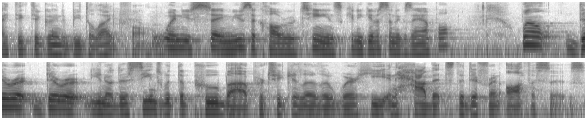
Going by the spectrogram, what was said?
i think they're going to be delightful. When you say music hall routines, can you give us an example? Well, there are there are you know there's scenes with the Pooh Bah particularly where he inhabits the different offices,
